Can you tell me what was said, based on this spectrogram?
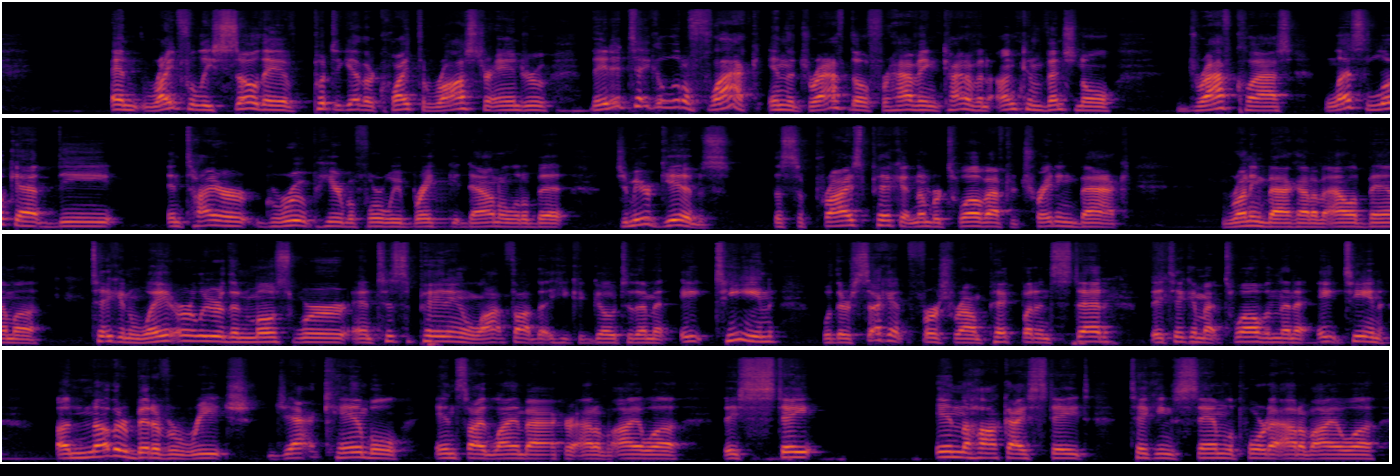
and rightfully so. They have put together quite the roster, Andrew. They did take a little flack in the draft, though, for having kind of an unconventional draft class. Let's look at the entire group here before we break it down a little bit. Jahmyr Gibbs, the surprise pick at number 12 after trading back, running back out of Alabama, taken way earlier than most were anticipating. A lot thought that he could go to them at 18 with their second first round pick, but instead they take him at 12. And then at 18, another bit of a reach. Jack Campbell, inside linebacker out of Iowa. They stay in the Hawkeye State, taking Sam LaPorta out of Iowa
